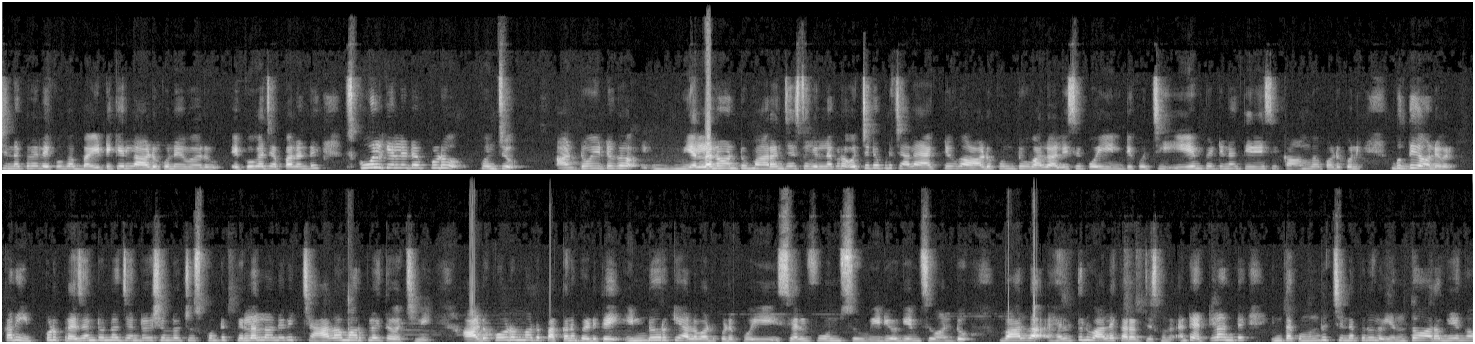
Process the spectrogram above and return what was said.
చిన్నపిల్లలు ఎక్కువగా బయటికి వెళ్ళి ఆడుకునేవారు. ఎక్కువగా చెప్పాలంటే స్కూల్కి వెళ్ళేటప్పుడు కొంచెం అటు ఇటుగా వెళ్ళను అంటూ మారం చేస్తూ వెళ్ళినా కూడా వచ్చేటప్పుడు చాలా యాక్టివ్గా ఆడుకుంటూ వాళ్ళు అలిసిపోయి ఇంటికి వచ్చి ఏం పెట్టినా తినేసి కామ్గా పడుకొని బుద్ధిగా ఉండేవారు. కానీ ఇప్పుడు ప్రజెంట్ ఉన్న జనరేషన్లో చూసుకుంటే పిల్లలు అనేవి చాలా మార్పులు అయితే వచ్చినాయి. ఆడుకోవడం మాట పక్కన పెడితే ఇండోర్కి అలవాటు పడిపోయి సెల్ ఫోన్స్ వీడియో గేమ్స్ అంటూ వాళ్ళ హెల్త్ని వాళ్ళే ఖరాబ్ చేసుకున్నారు. అంటే ఎట్లా అంటే ఇంతకుముందు చిన్నపిల్లలు ఎంతో ఆరోగ్యంగా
